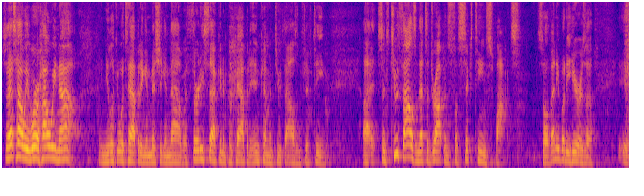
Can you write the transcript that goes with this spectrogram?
So that's how we were. How are we now? And you look at what's happening in Michigan now with 32nd in per capita income in 2015. Uh, since 2000, that's a drop in 16 spots. So if anybody here is a is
